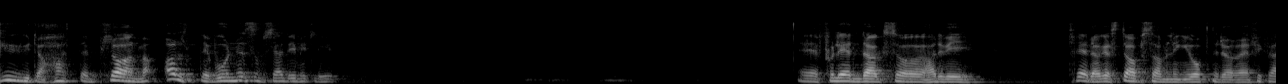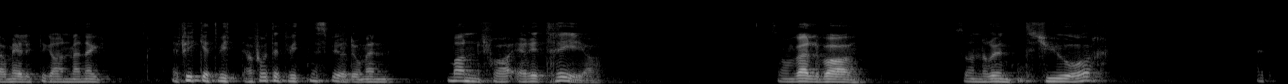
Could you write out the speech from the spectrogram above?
Gud har hatt en plan med alt det vonde som skjedde i mitt liv. Eh, forleden dag så hadde vi tre dagers stabssamling i Åpne dører. Jeg fikk være med litt, men jeg, jeg, et, jeg har fått et vitnesbyrd om en mann fra Eritrea som vel var sånn rundt 20 år. Et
